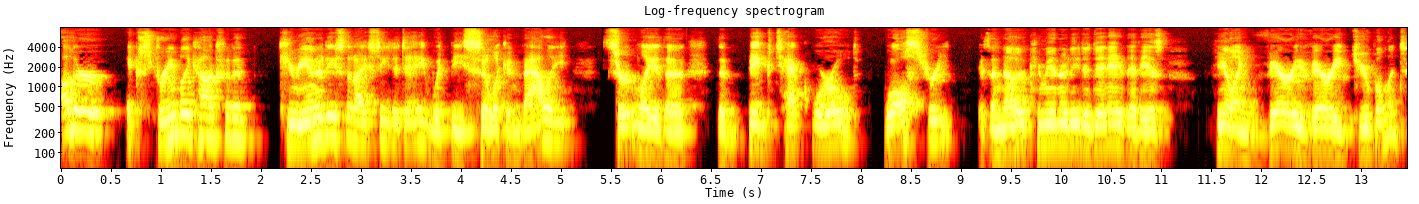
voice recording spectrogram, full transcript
other extremely confident communities that I see today would be Silicon Valley, certainly the, the big tech world. Wall Street is another community today that is feeling very, very jubilant.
